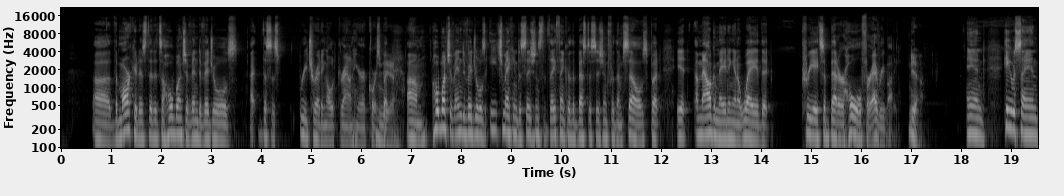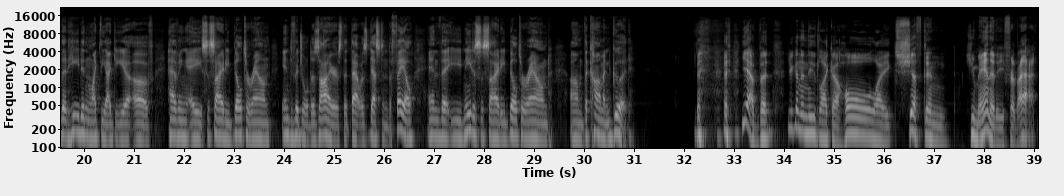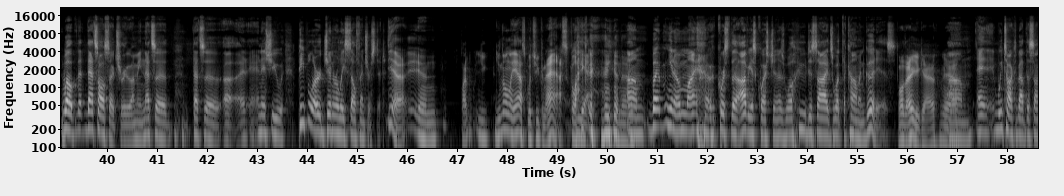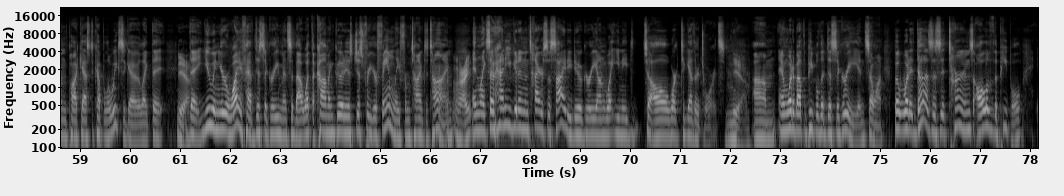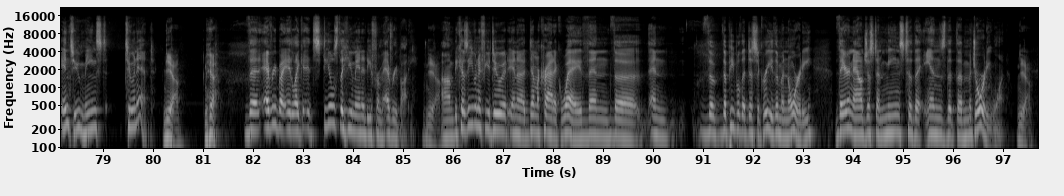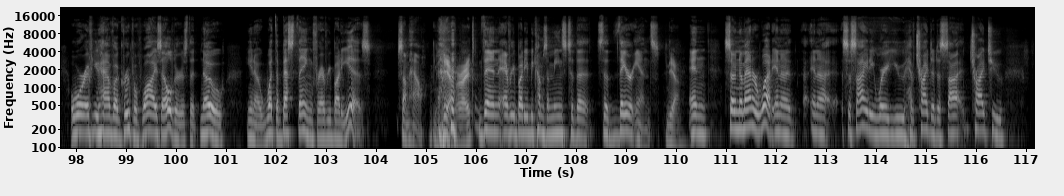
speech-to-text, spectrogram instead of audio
uh, the market is that it's a whole bunch of individuals. I, this is retreading old ground here, of course, but Yeah. um, a whole bunch of individuals each making decisions that they think are the best decision for themselves, but it amalgamating in a way that creates a better whole for everybody. Yeah. And he was saying that he didn't like the idea of having a society built around individual desires, that that was destined to fail, and that you need a society built around um, the common good. yeah, but you're gonna need like a whole like shift in humanity for that. Well, th- that's also true. I mean, that's a that's a uh, an issue. People are generally self-interested. Yeah, and like you you can only ask what you can ask. Like Yeah. you know. Um, but you know, my of course the obvious question is, well, who decides what the common good is? well, there you go. Yeah. Um, and we talked about this on the podcast a couple of weeks ago, like that. Yeah. That you and your wife have disagreements about what the common good is just for your family from time to time. Right. And like, so how do you get an entire society to agree on what you need to all work together towards? yeah. Um, and what about the people that disagree and so on? But what it does is it turns all of the people into means to an end. yeah. Yeah. That everybody, like, it steals the humanity from everybody. Yeah. Um, because even if you do it in a democratic way, then the and the the people that disagree, the minority, they're now just a means to the ends that the majority want. yeah. Or if you have a group of wise elders that know, you know, what the best thing for everybody is somehow, Yeah. Right. then everybody becomes a means to the to their ends. Yeah. And so no matter what in a in a society where you have tried to decide tried to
